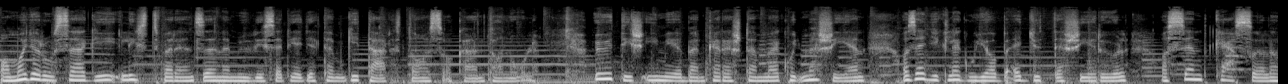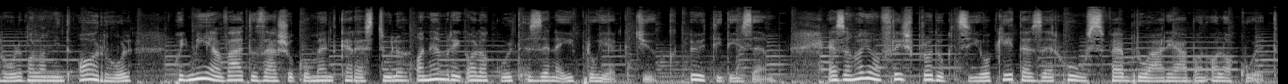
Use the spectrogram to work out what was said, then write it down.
a Magyarországi Liszt Ferenc Zeneművészeti Egyetem gitár tanszakán tanul. Őt is e-mailben kerestem meg, hogy meséljen az egyik legújabb együtteséről, a Szent Castle-ról, valamint arról, hogy milyen változásokon ment keresztül a nemrég alakult zenei projektjük. Őt idézem. Ez a nagyon friss produkció 2020. februárjában alakult,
